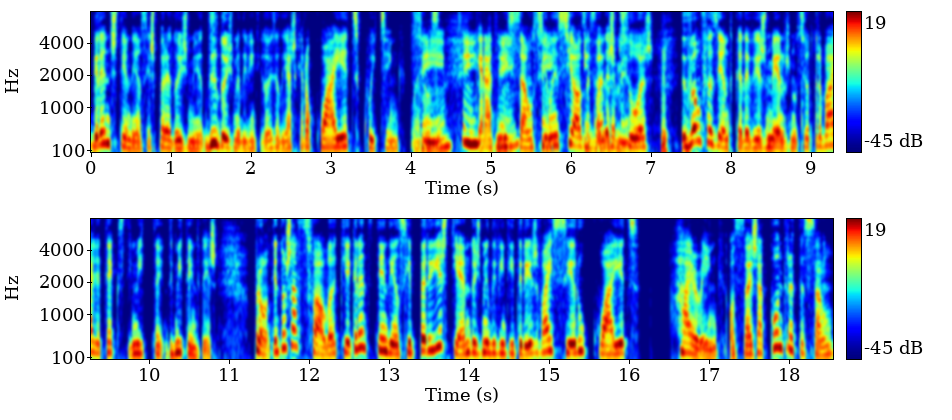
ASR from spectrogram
grandes tendências para 2000, de 2022, aliás, que era o quiet quitting. Lembram-se? Sim, sim. que era a sim, demissão sim. silenciosa, quando as pessoas vão fazendo cada vez menos no seu trabalho até que se demitem, demitem de vez. Pronto, então já se fala que a grande tendência para este ano, 2023, vai ser o quiet hiring, ou seja, a contratação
